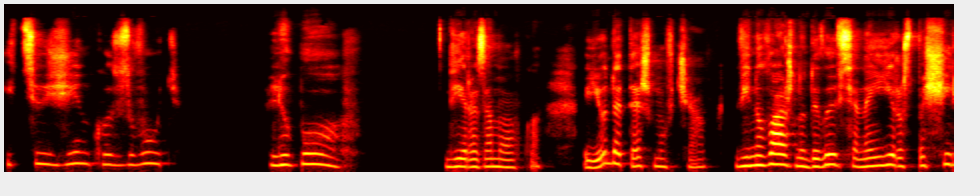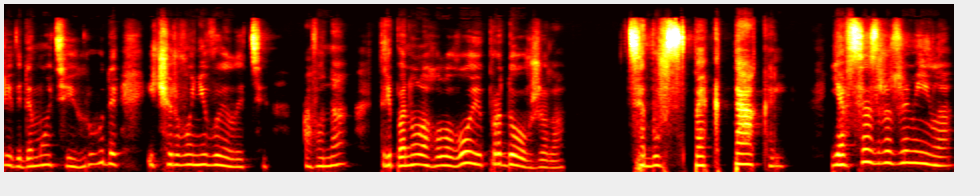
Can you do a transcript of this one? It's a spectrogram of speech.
І цю жінку звуть Любов. Віра замовкла. Юда теж мовчав. Він уважно дивився на її розпашілі від емоцій груди і червоні вилиці, а вона тріпанула головою і продовжила. Це був спектакль. Я все зрозуміла.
